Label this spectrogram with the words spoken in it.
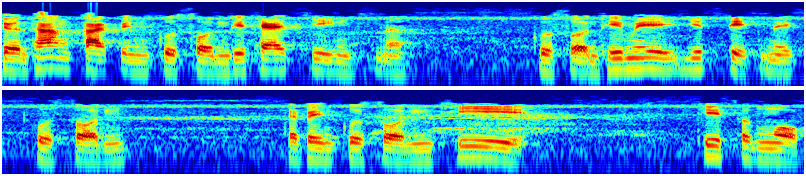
จนทั้งกลายเป็นกุศลที่แท้จริงนะกุศลที่ไม่ยึดติดในกุศล แต่เป็นกุศลที่ที่สงบ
